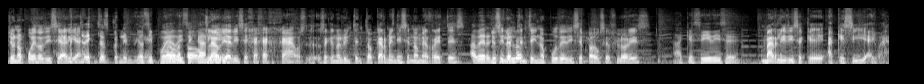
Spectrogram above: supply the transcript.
Yo no puedo, dice Aria. Ellos con el- Yo sí puedo, dice. Candy. Claudia dice jajajaja, o, sea, o sea que no lo intentó. Carmen dice no me retes. A ver, Yo sí lo intenté y no pude, dice Pause Flores. Ah, que sí, dice. Marley dice que a que sí, ahí va.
